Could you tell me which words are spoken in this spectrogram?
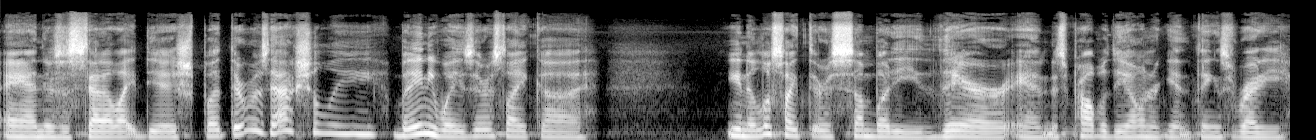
and there's a satellite dish. But there was actually, but anyways, there's like, uh, you know, looks like there's somebody there, and it's probably the owner getting things ready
